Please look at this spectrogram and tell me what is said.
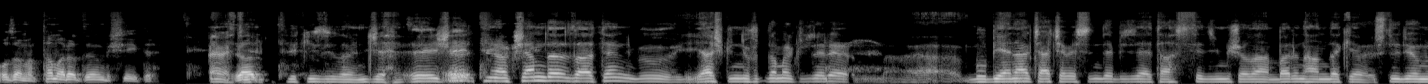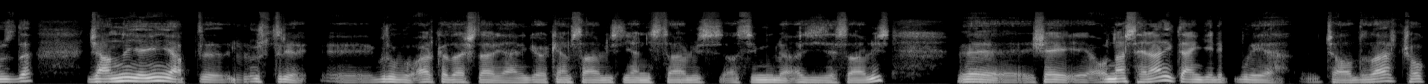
o zaman tam aradığım bir şeydi. Evet, Rad 28 yıl önce. Ee, şey, evet, akşam da zaten bu yaş gününü kutlamak üzere e, bu Bienal çerçevesinde bize tahsis edilmiş olan Barınhan'daki stüdyomuzda canlı yayın yaptı Lustri e, grubu arkadaşlar yani Görkem Savlis, Yanis Savlis, Asimula, Azize Savlis ve şey onlar Selanik'ten gelip buraya çaldılar. Çok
